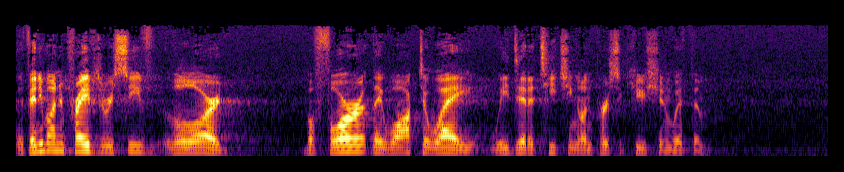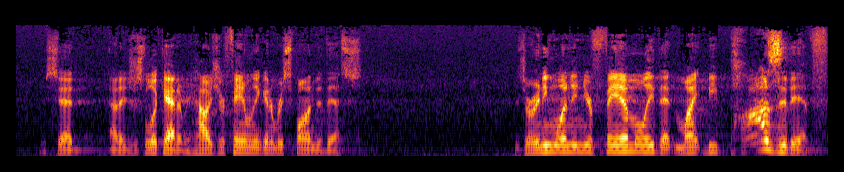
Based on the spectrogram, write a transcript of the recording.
if anybody prays to receive the Lord, before they walked away, we did a teaching on persecution with them. We said, and I just look at them, how's your family going to respond to this? Is there anyone in your family that might be positive?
